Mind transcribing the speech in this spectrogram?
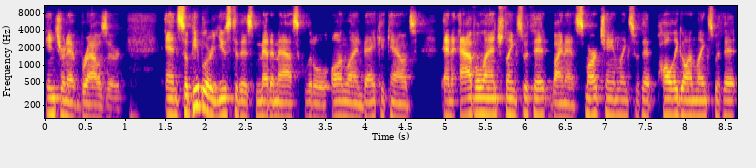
internet browser. And so people are used to this MetaMask little online bank account and Avalanche links with it, Binance Smart Chain links with it, Polygon links with it.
